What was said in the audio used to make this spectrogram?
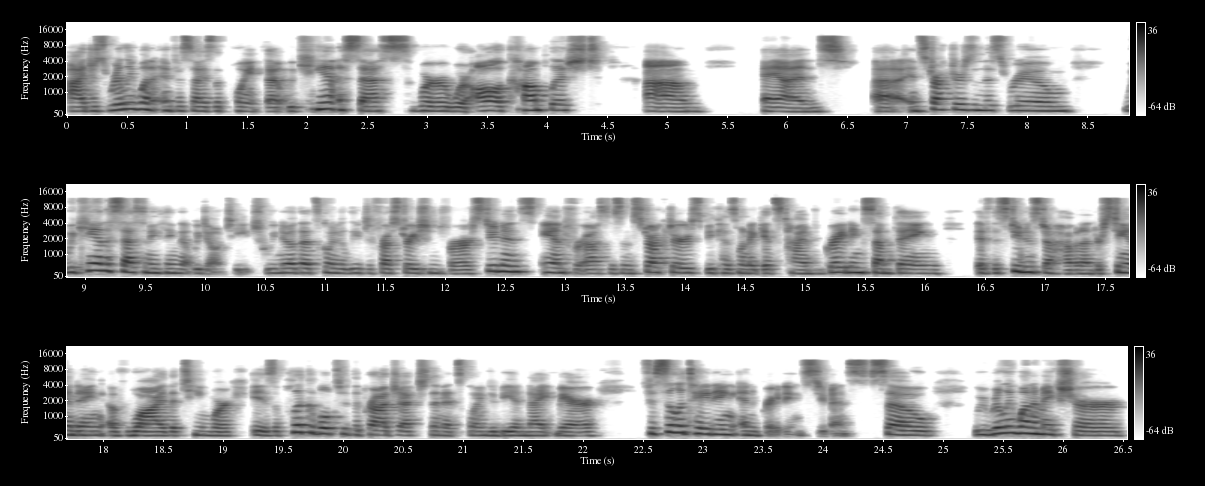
I just really want to emphasize the point that we can't assess where we're all accomplished um, and uh, instructors in this room we can't assess anything that we don't teach. We know that's going to lead to frustration for our students and for us as instructors because when it gets time for grading something, if the students don't have an understanding of why the teamwork is applicable to the project, then it's going to be a nightmare facilitating and grading students. So we really want to make sure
